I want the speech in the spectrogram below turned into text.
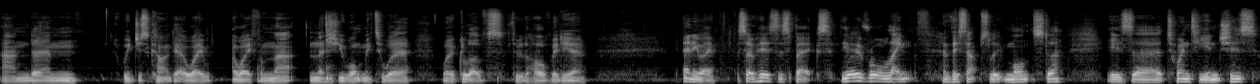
and um, we just can't get away away from that unless you want me to wear wear gloves through the whole video. Anyway, so here's the specs. The overall length of this absolute monster is uh, 20 inches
